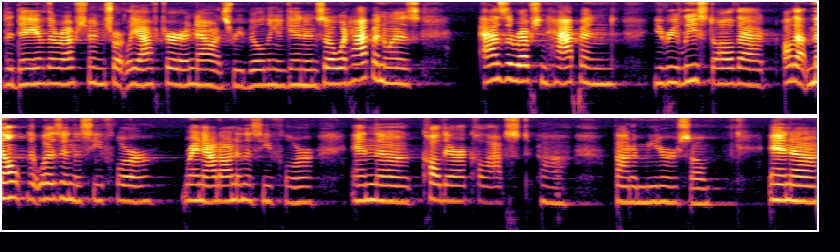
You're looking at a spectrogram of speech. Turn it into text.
the day of the eruption, shortly after, and now it's rebuilding again. And so what happened was, as the eruption happened, you released all that, all that melt that was in the seafloor, ran out onto the seafloor, and the caldera collapsed uh, about a meter or so. And uh,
